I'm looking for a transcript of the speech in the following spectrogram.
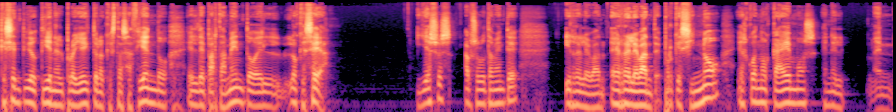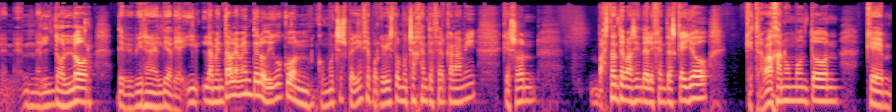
qué sentido tiene el proyecto, lo que estás haciendo, el departamento, el, lo que sea. Y eso es absolutamente irrelevante, porque si no es cuando caemos en el en, el dolor de vivir en el día a día. Y lamentablemente lo digo con, con, mucha experiencia, porque he visto mucha gente cercana a mí que son bastante más inteligentes que yo, que trabajan un montón, que,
